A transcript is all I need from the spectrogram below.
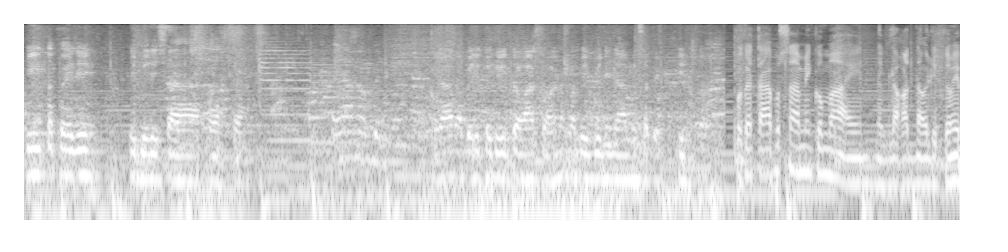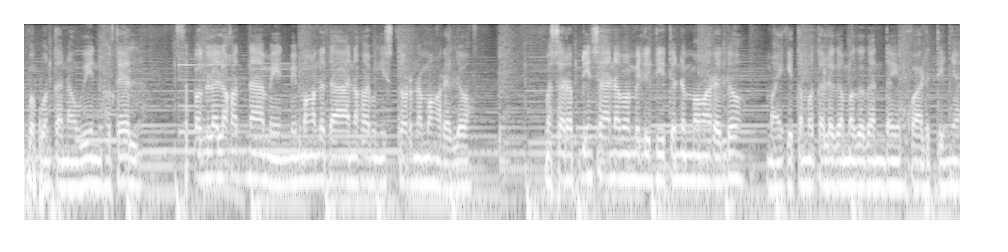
Dito pwede ibili sa restaurant. Kaya mabili. Kaya nabili ko dito kaso ano mabibili namin sa 15. Pagkatapos namin kumain, naglakad na ulit kami papunta ng Win Hotel. Sa paglalakad namin, may mga nadaan na kaming store ng mga relo. Masarap din sana mamili dito ng mga relo. Makikita mo talaga magaganda yung quality niya.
